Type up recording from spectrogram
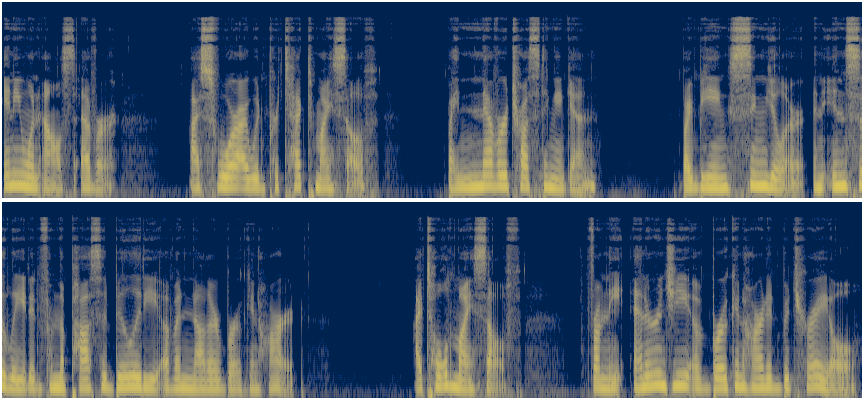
anyone else ever. I swore I would protect myself by never trusting again, by being singular and insulated from the possibility of another broken heart. I told myself, from the energy of broken-hearted betrayal,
